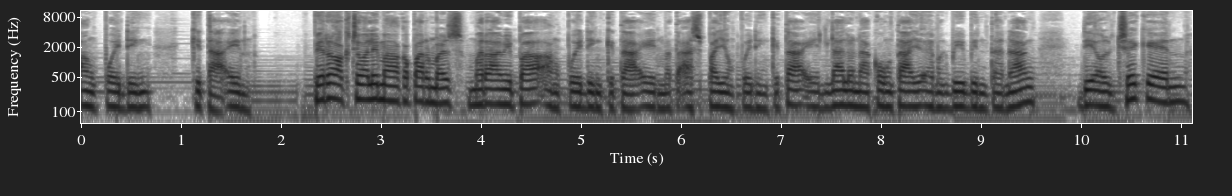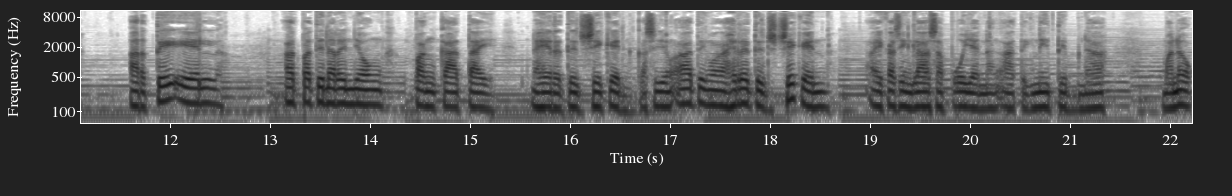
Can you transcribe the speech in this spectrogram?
ang pwedeng kitain. Pero actually mga kaparmers, marami pa ang pwedeng kitain, mataas pa yung pwedeng kitain, lalo na kung tayo ay magbibinta ng day old chicken, RTL, at pati na rin yung pangkatay na heritage chicken. Kasi yung ating mga heritage chicken ay kasing lasa po yan ng ating native na manok.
